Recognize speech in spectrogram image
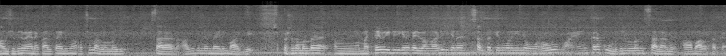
ആവശ്യത്തിന് വേനൽക്കാലത്തായാലും നിറച്ചും വെള്ളമുള്ളൊരു സ്ഥലമാണ്. അത് പിന്നെ എന്തായാലും ഭാഗ്യമായി പക്ഷെ നമ്മളുടെ മറ്റേ വീട്ടിരിക്കുന്ന കരുവാങ്കാടി ഇരിക്കുന്ന സ്ഥലത്തൊക്കെ എന്ന് പറഞ്ഞു കഴിഞ്ഞാൽ ഉറവ് ഭയങ്കര കൂടുതലുള്ള ഒരു സ്ഥലമാണ് ആ ഭാഗത്തൊക്കെ.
